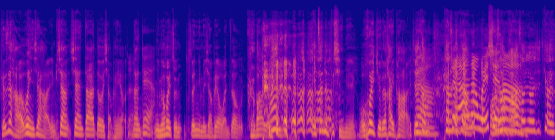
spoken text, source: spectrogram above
可是好，问一下好，你们像现在大家都有小朋友，那你们会准准你们小朋友玩这种可怕的 游戏？哎，真的不行哎，我会觉得害怕，就是他们看到这样危险啊，爬的时候就会去看，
